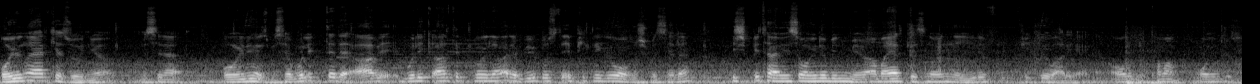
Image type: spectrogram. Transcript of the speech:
oyunu herkes oynuyor. Mesela oynuyoruz. Mesela bu ligde de abi bu lig artık böyle var ya Büyük Usta Epic Ligi olmuş mesela. Hiçbir tanesi oyunu bilmiyor ama herkesin oyunla ilgili fikri var yani. Oldu tamam oyuncusun.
